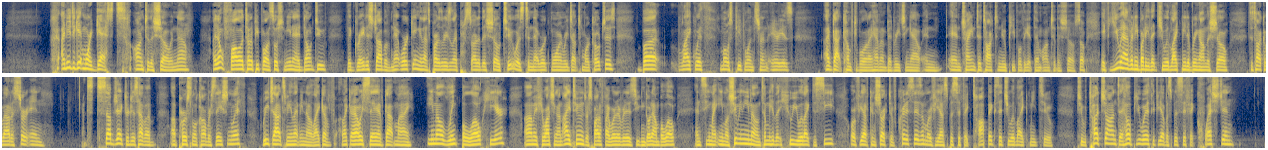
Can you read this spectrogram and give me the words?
I need to get more guests onto the show. And now I don't follow a ton of people on social media. I don't do the greatest job of networking, and that's part of the reason I started this show too was to network more and reach out to more coaches. But like with most people in certain areas, I've got comfortable and I haven't been reaching out and and trying to talk to new people to get them onto the show. So if you have anybody that you would like me to bring on the show to talk about a certain subject or just have a, a personal conversation with, reach out to me and let me know. Like I've like I always say, I've got my email link below here. Um, if you're watching on iTunes or Spotify, whatever it is, you can go down below and see my email. Shoot me an email and tell me that who you would like to see, or if you have constructive criticism, or if you have specific topics that you would like me to to touch on to help you with. If you have a specific question,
